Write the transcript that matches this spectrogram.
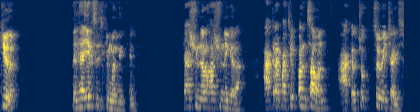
केलं तर ह्या एक्सची किंमत निघते. ह्या शून्याला हा शून्य गेला. अकरा पाचशे पंचावन्न अकरा चौक चव्वेचाळीस.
